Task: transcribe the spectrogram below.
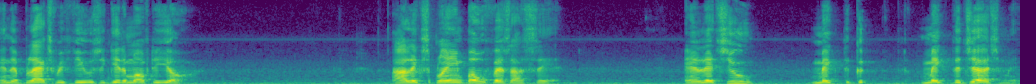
and the blacks refused to get him off the yard. I'll explain both as I said and let you make the make the judgment.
